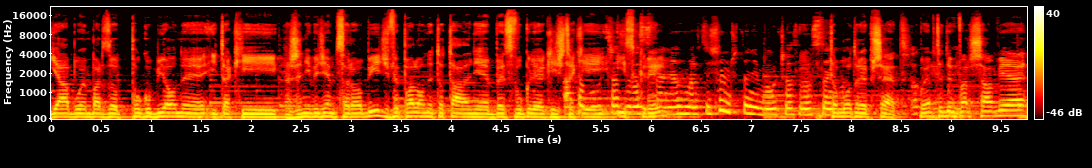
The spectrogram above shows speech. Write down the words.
Ja byłem bardzo pogubiony i taki, że nie wiedziałem co robić, wypalony totalnie, bez w ogóle jakiejś A to takiej był czas iskry. rozstania z Marcysią, czy to nie był czas rozstania? To było trochę przed. Byłem wtedy w Warszawie,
